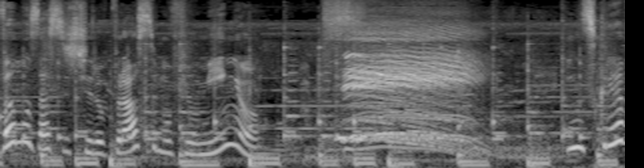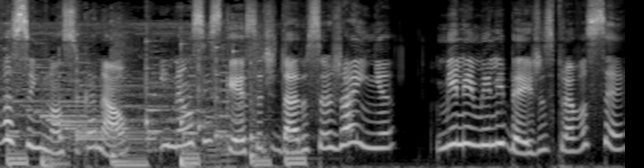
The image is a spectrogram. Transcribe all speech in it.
Vamos assistir o próximo filminho? Sim! Inscreva-se em nosso canal e não se esqueça de dar o seu joinha. Mili, mili beijos pra você.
